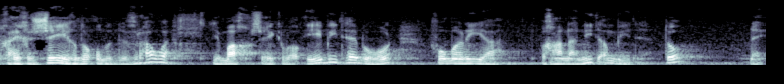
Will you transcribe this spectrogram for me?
ga je gezegende onder de vrouwen. Je mag zeker wel eerbied hebben hoor, voor Maria. We gaan haar niet aanbieden, toch? Nee.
